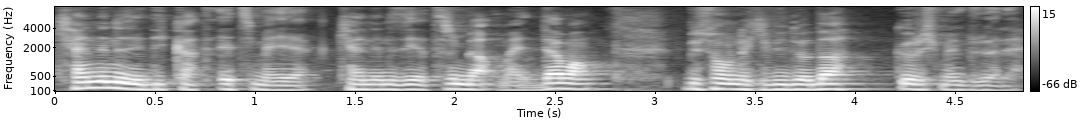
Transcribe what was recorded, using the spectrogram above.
kendinize dikkat etmeye, kendinize yatırım yapmaya devam. Bir sonraki videoda görüşmek üzere.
